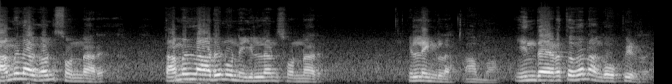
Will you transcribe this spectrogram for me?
தமிழகம்னு சொன்னார். தமிழ்நாடுன்னு ஒன்று இல்லைன்னு சொன்னார். இல்லைங்களா? ஆமா. இந்த இடத்த தான் நாங்கள் ஒப்பிடுறேன்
